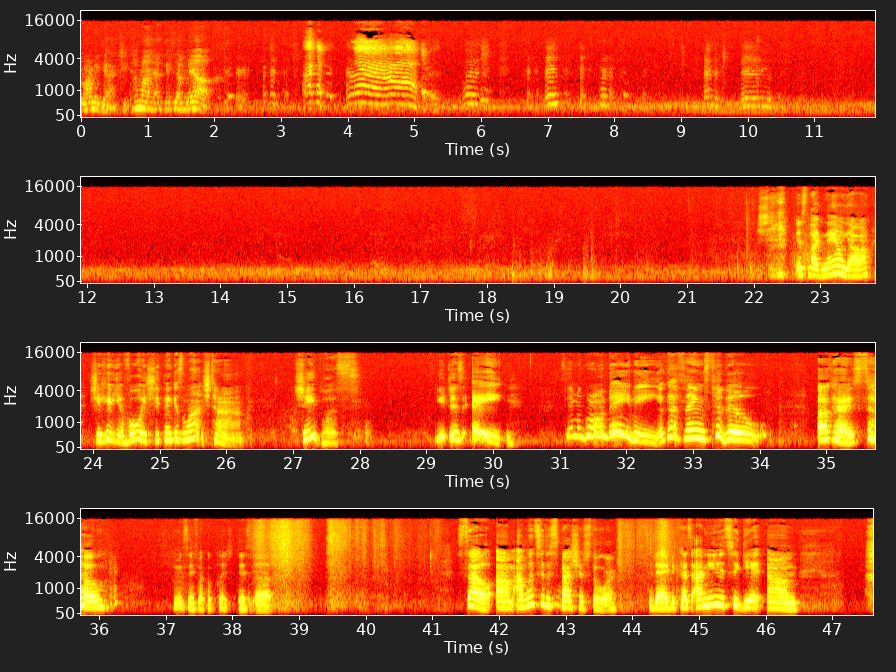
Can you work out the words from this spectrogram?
Mommy got you. Come on, let's get some milk. It's like now, y'all. She hear your voice. She think it's lunchtime. Jeepers. You just ate. See, I'm a growing baby. I got things to do. Okay, so let me see if I could put this up. So, um, I went to the special store today because I needed to get um,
